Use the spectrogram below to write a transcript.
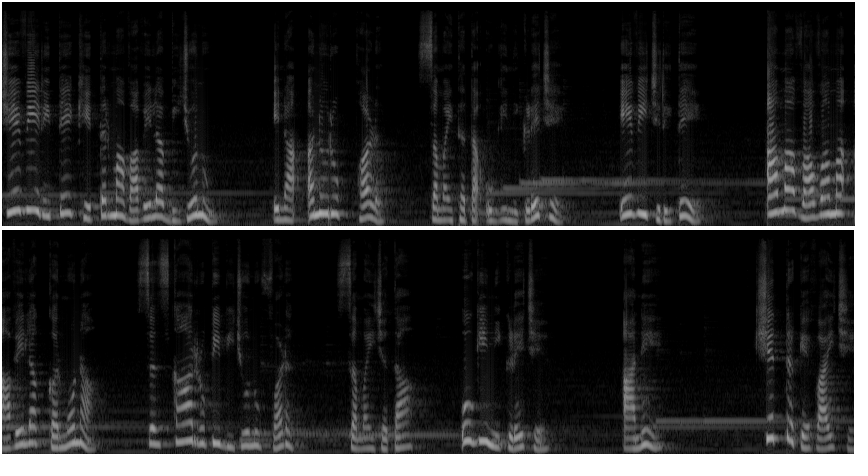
જેવી રીતે ખેતરમાં વાવેલા બીજોનું એના અનુરૂપ ફળ સમય થતાં ઉગી નીકળે છે, એવી જ રીતે આમાં વાવવામાં આવેલા કર્મોના સંસ્કારરૂપી બીજોનું ફળ સમય જતાં ઉગી નીકળે છે. આને ક્ષેત્ર કહેવાય છે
